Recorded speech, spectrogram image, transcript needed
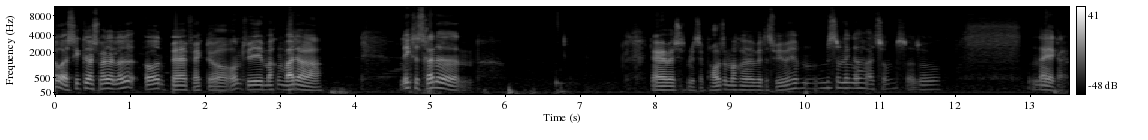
So, es geht gleich weiter, Leute. Und perfekto. Und wir machen weiter. Nächstes Rennen. Naja, wenn ich ein bisschen Pause mache, wird das Video hier ein bisschen länger als sonst. Also, naja, egal.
